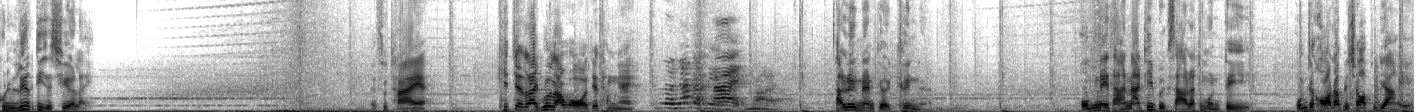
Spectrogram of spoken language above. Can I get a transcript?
คุณเลือกที่จะเชื่ออะไร แต่สุดท้ายอะคิดจะไล่พวกเราออกจะทำไงถ้าเรื่องนั้นเกิดขึ้นนะผมในฐานะที่ปรึกษารัฐมนตรี ผมจะขอรับผิดชอบทุกอย่างเอง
